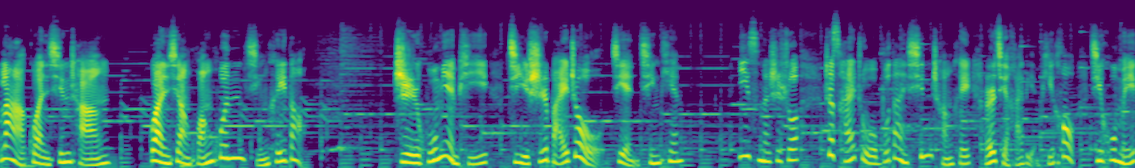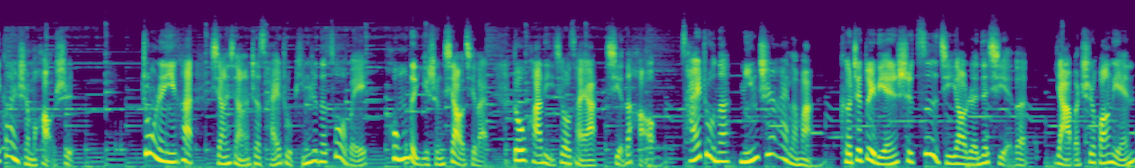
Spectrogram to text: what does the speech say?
蜡灌心肠，灌向黄昏行黑道；纸糊面皮，几时白昼见青天。”意思呢是说，这财主不但心肠黑，而且还脸皮厚，几乎没干什么好事。众人一看，想想这财主平日的作为，轰的一声笑起来，都夸李秀才啊写得好。财主呢明知挨了骂，可这对联是自己要人家写的，哑巴吃黄连，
